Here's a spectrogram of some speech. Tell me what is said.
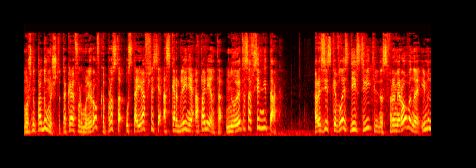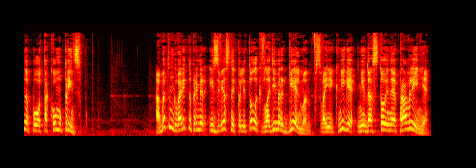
можно подумать, что такая формулировка просто устоявшееся оскорбление оппонента, но это совсем не так. Российская власть действительно сформирована именно по такому принципу. Об этом говорит, например, известный политолог Владимир Гельман в своей книге «Недостойное правление.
